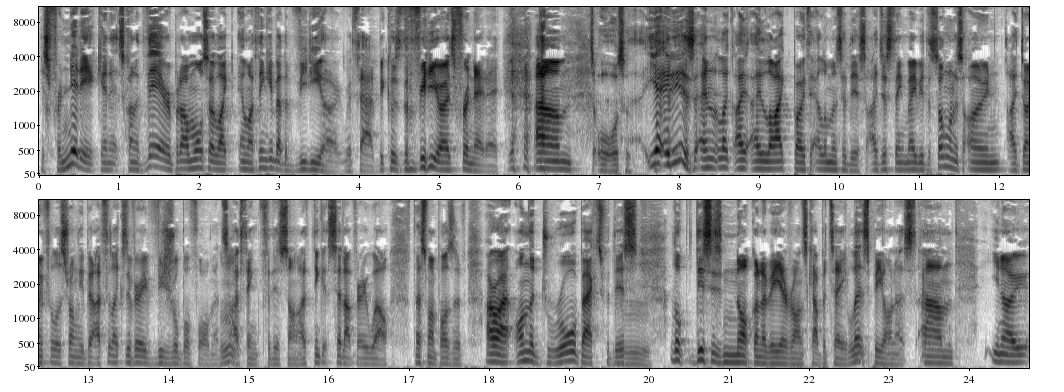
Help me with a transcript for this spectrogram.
it's frenetic and it's kind of there, but I'm also like, am I thinking about the video with that? Because the video is frenetic. Um, It's awesome. yeah, it is, and like I, I like both elements of this. I just think maybe the song on its own, I don't feel as strongly, but I feel like it's a very visual performance. I think for this song, I think it's set up very well. That's my positive. All right, on the drawbacks for this, look, this is not going to be everyone's cup of tea. Let's be honest. Um, you know,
